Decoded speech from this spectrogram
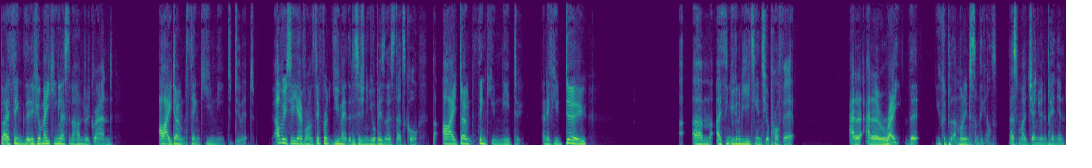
But I think that if you're making less than hundred grand I don't think you need to do it. Obviously, everyone's different. You make the decision in your business. That's cool. But I don't think you need to. And if you do, uh, um, I think you're going to be eating into your profit at a, at a rate that you could put that money into something else. That's my genuine opinion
